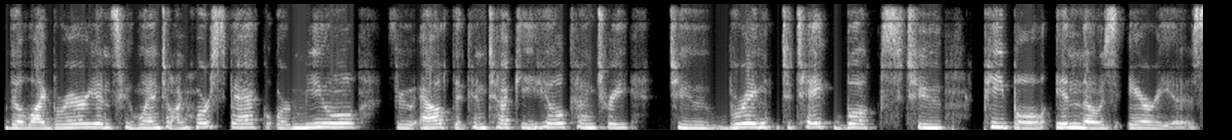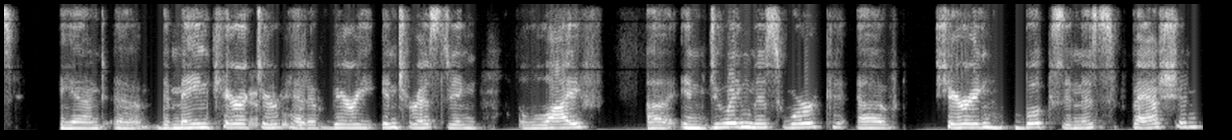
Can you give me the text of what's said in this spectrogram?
the librarians who went on horseback or mule throughout the Kentucky Hill Country to bring, to take books to people in those areas. And uh, the main character had a very interesting life uh, in doing this work of sharing books in this fashion.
